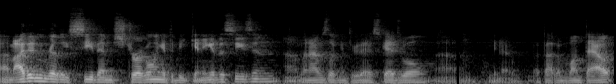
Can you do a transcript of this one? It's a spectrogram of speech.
Um, I didn't really see them struggling at the beginning of the season uh, when I was looking through their schedule. Um, you know, about a month out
